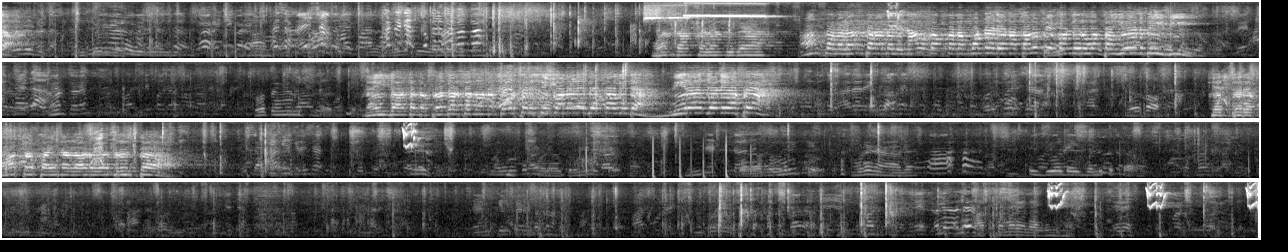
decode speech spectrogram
ಒಂದು ಅಂಕದೊಂದಿಗೆ ಅಂಕಗಳ ಅಂತರದಲ್ಲಿ ನಾಲ್ಕು ಅಂಕದ ಮುನ್ನಡೆಯನ್ನು ತಲುಪಿಕೊಂಡಿರುವಂತಹ ಯುಎನ್ ಬಿ ನೈಜ ಆಟದ ಪ್ರದರ್ಶನವನ್ನು ತೋರ್ಪಡಿಸಿಕೊಳ್ಳಲೇಬೇಕಾಗಿದೆ ವೀರಾಂಜನಿ ಅಪ್ರ ಗೆದ್ದರೆ ಮಾತ್ರ ಫೈನಲ್ ಆಡುವ ಅದೃಷ್ಟ ಇದು ದೊಡ್ಡ ಈಗ ಬಂದು ಕೂತಾವ.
